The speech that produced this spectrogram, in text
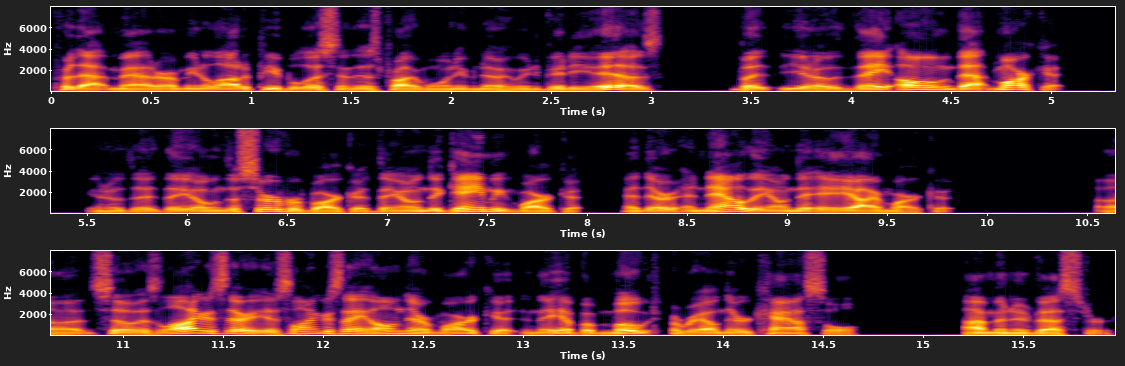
for that matter. I mean, a lot of people listening to this probably won't even know who Nvidia is, but you know they own that market. You know, they, they own the server market, they own the gaming market, and they're and now they own the AI market. Uh, so as long as they as long as they own their market and they have a moat around their castle, I'm an investor.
